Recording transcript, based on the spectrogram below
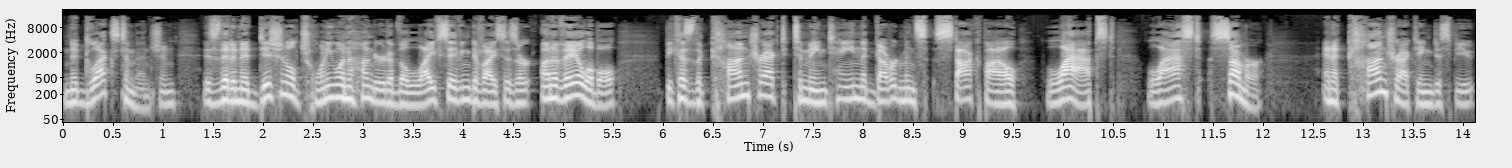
neglects to mention is that an additional 2,100 of the life saving devices are unavailable because the contract to maintain the government's stockpile lapsed last summer, and a contracting dispute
